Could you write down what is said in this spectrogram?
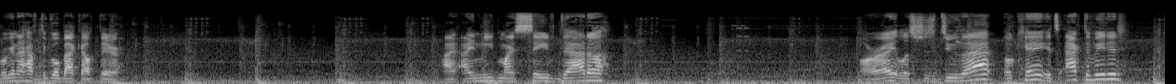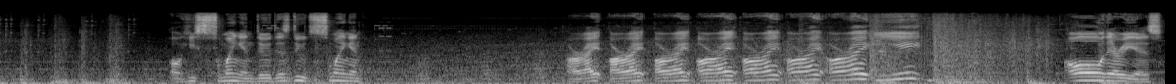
we're gonna have to go back out there. I, I need my save data. Alright, let's just do that. Okay, it's activated. Oh, he's swinging, dude. This dude's swinging. Alright, alright, alright, alright, alright, alright, alright. Yeet. Oh, there he is.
